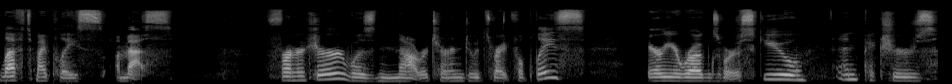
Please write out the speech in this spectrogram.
left my place a mess. Furniture was not returned to its rightful place, area rugs were askew, and pictures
